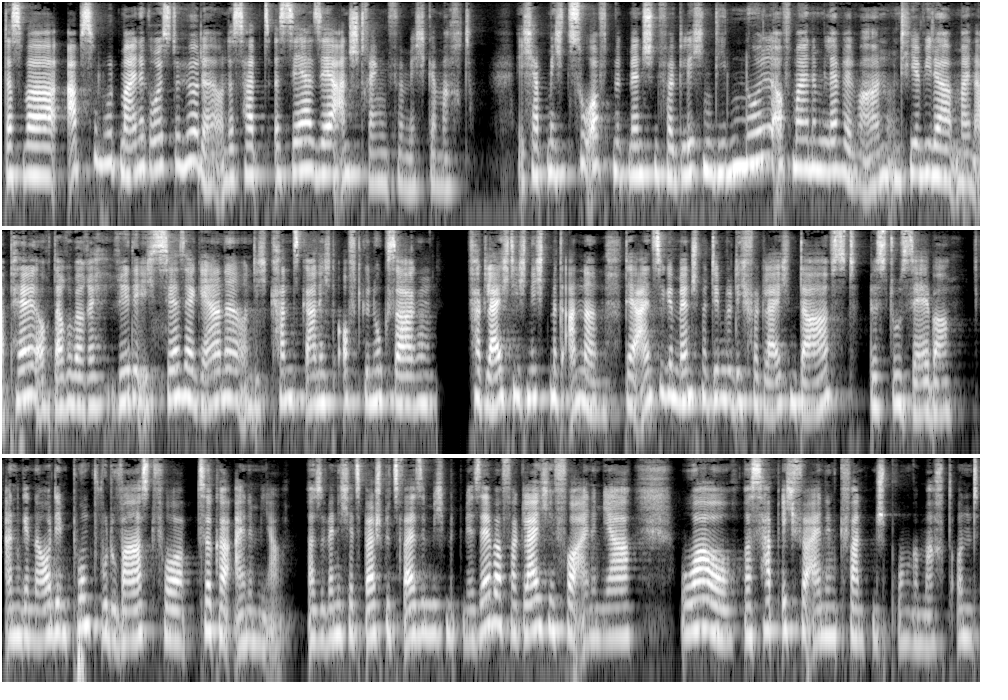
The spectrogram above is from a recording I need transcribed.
Das war absolut meine größte Hürde und das hat es sehr, sehr anstrengend für mich gemacht. Ich habe mich zu oft mit Menschen verglichen, die null auf meinem Level waren. Und hier wieder mein Appell, auch darüber rede ich sehr, sehr gerne und ich kann es gar nicht oft genug sagen. Vergleich dich nicht mit anderen. Der einzige Mensch, mit dem du dich vergleichen darfst, bist du selber. An genau dem Punkt, wo du warst vor circa einem Jahr. Also wenn ich jetzt beispielsweise mich mit mir selber vergleiche vor einem Jahr, wow, was habe ich für einen Quantensprung gemacht? Und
